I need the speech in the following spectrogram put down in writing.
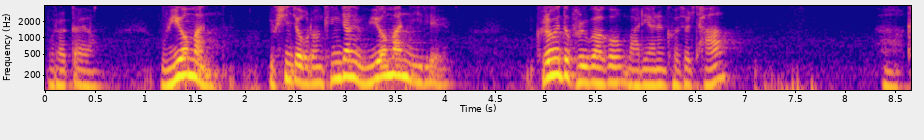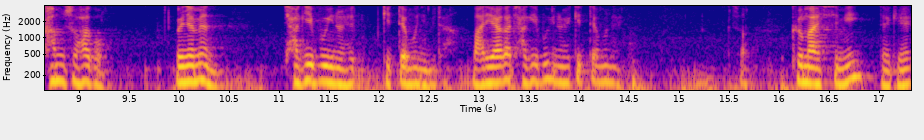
뭐랄까요 위험한 육신적으로는 굉장히 위험한 일이에요. 그럼에도 불구하고 마리아는 그것을 다 어, 감수하고 왜냐하면 자기 부인을 했기 때문입니다. 마리아가 자기 부인을 했기 때문에 그래서 그 말씀이 내게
